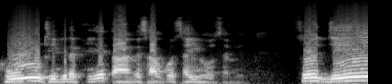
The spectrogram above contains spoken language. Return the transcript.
ਖੂਨ ਨੂੰ ਠੀਕ ਰੱਖੀਏ ਤਾਂ ਕਿ ਸਭ ਕੁਝ ਸਹੀ ਹੋ ਸਕੇ। ਸੋ ਜੇ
